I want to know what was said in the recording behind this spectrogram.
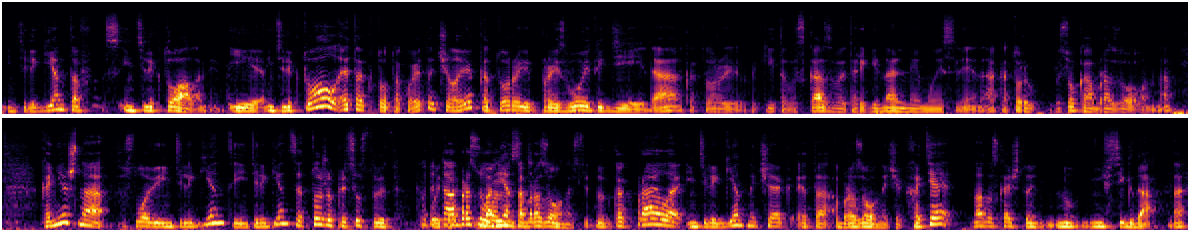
интеллигентов с интеллектуалами. И интеллектуал это кто такой? Это человек, который производит идеи, да, который какие-то высказывает оригинальные мысли, да, который высоко высокообразован. Да? Конечно, в слове интеллигент и интеллигенция тоже присутствует вот какой-то момент образованности. Ну, как правило, интеллигентный человек – это образованный человек. Хотя, надо сказать, что ну, не всегда. Да?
